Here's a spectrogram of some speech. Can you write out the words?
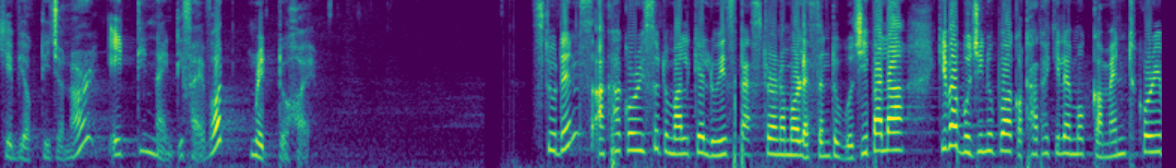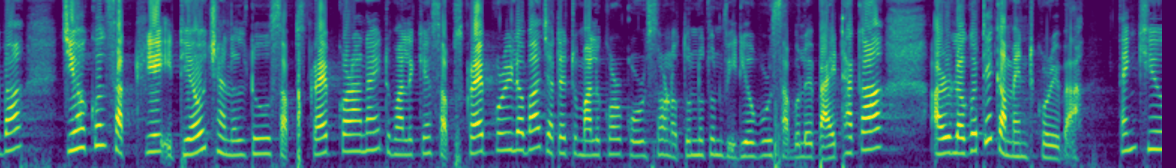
সেই ব্যক্তিজনৰ এইটিন নাইণ্টি ফাইভত মৃত্যু হয়। ষ্টুডেণ্টছ আশা কৰিছোঁ তোমালোকে লুইচ পেষ্টাৰ নামৰ লেচনটো বুজি পালা। কিবা বুজি নোপোৱা কথা থাকিলে মোক কমেণ্ট কৰিবা। যিসকল ছাত্ৰীয়ে এতিয়াও চেনেলটো ছাবস্ক্ৰাইব কৰা নাই তোমালোকে ছাবস্ক্ৰাইব কৰি ল'বা যাতে তোমালোকৰ কৰ্চৰ নতুন নতুন ভিডিঅ'বোৰ চাবলৈ পাই থাকা। আৰু লগতে কমেণ্ট কৰিবা। থেংক ইউ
